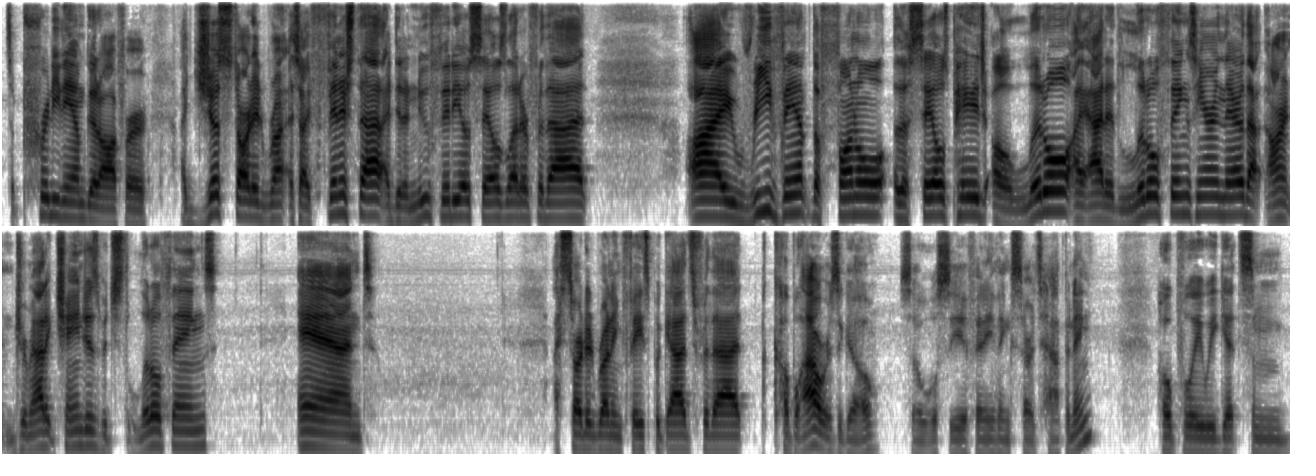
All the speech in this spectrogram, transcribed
It's a pretty damn good offer. I just started run so I finished that. I did a new video sales letter for that. I revamped the funnel, the sales page a little. I added little things here and there that aren't dramatic changes, but just little things. And I started running Facebook ads for that a couple hours ago. So we'll see if anything starts happening. Hopefully we get some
